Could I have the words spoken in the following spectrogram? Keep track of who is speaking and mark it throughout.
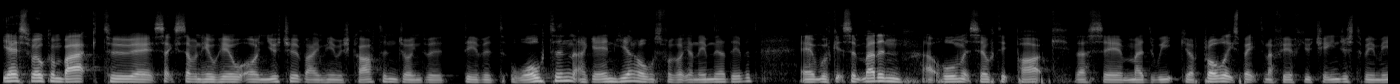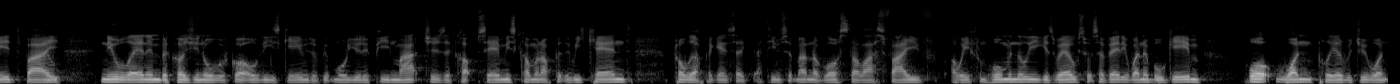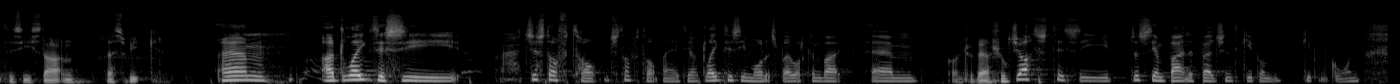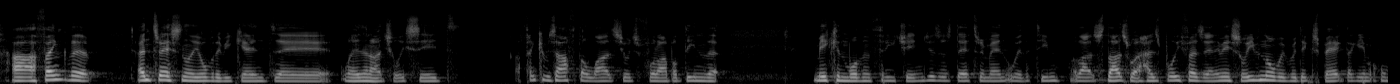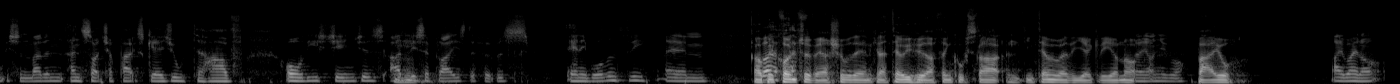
Speaker 1: Yes, welcome back to uh, 67 Hail Hail on YouTube. I'm Hamish Carton, joined with David Walton again here. I almost forgot your name there, David. Um, we've got St Mirren at home at Celtic Park this uh, midweek. You're probably expecting a fair few changes to be made by yep. Neil Lennon because you know we've got all these games, we've got more European matches, the cup semis coming up at the weekend. Probably up against a, a team St Mirren have lost their last five away from home in the league as well, so it's a very winnable game. What one player would you want to see starting this week?
Speaker 2: Um, I'd like to see just off top, just off the top of my head here. I'd like to see Moritz Bauer come back. Um,
Speaker 1: Controversial.
Speaker 2: Just to see, just see him back in the pitch and to keep him keep him going. Uh, I think that interestingly over the weekend, uh, Lennon actually said, I think it was after Lazio for Aberdeen that making more than three changes is detrimental to the team. That's that's what his belief is anyway. So even though we would expect a game at home to St Mirren and such a packed schedule to have all these changes. I'd mm-hmm. be surprised if it was any more than three. Um,
Speaker 1: I'll be controversial then. Can I tell you who I think will start, and you can tell me whether you agree or not?
Speaker 2: Right, on you go.
Speaker 1: Bayo.
Speaker 2: Aye, why not?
